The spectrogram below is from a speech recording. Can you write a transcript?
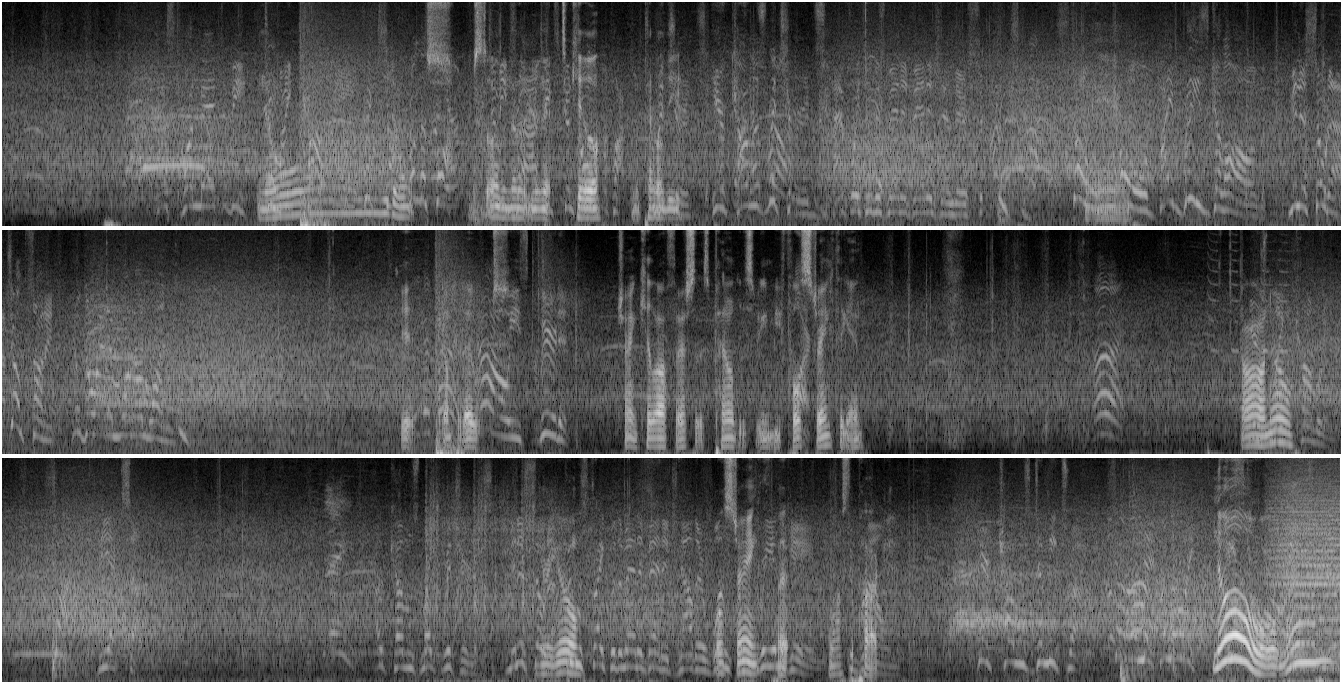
Just one man to beat. No, To Mike Conley. Quick we don't. from the slot. We still have another minute to kill the and a penalty. Here comes Richards. Halfway through this man advantage, and they're stone Man. cold by Bryzgalov. Minnesota jumps on it. He'll go at him one-on-one. Get, dump it out. Now he's cleared it. Try and kill off the rest of this penalty so we can be full strength again. Oh Here's no. Mike Comrie. Shot. The X up. Out comes Mike Richards. Minnesota Here we go. couldn't strike with a man advantage. Now they're one strength, three in but the game. lost the puck. Here comes Dimitra. Shot on net from the right. No, man.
